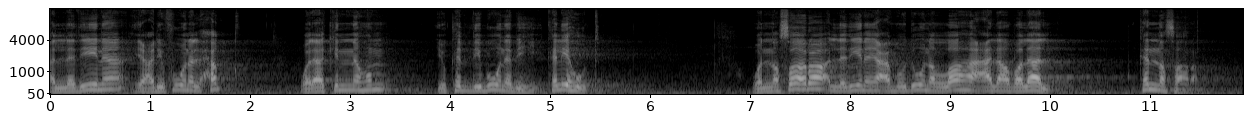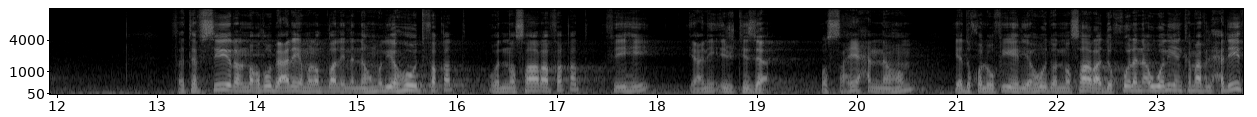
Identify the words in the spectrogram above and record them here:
الذين يعرفون الحق ولكنهم يكذبون به كاليهود. والنصارى الذين يعبدون الله على ضلال كالنصارى. فتفسير المغضوب عليهم ولا الضالين أنهم اليهود فقط والنصارى فقط فيه يعني اجتزاء والصحيح أنهم يدخل فيه اليهود والنصارى دخولا اوليا كما في الحديث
